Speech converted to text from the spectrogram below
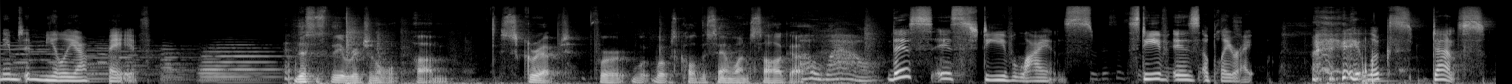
named Amelia Bave. This is the original um, script for what was called the San Juan Saga. Oh, wow. This is Steve Lyons. Steve is a playwright. it looks dense.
